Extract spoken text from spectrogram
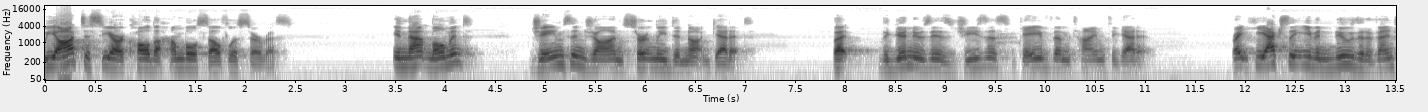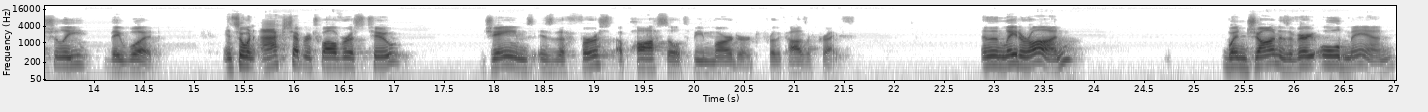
we ought to see our call to humble, selfless service. In that moment, James and John certainly did not get it. But the good news is Jesus gave them time to get it. Right? He actually even knew that eventually they would. And so in Acts chapter 12 verse 2, James is the first apostle to be martyred for the cause of Christ. And then later on, when John is a very old man,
